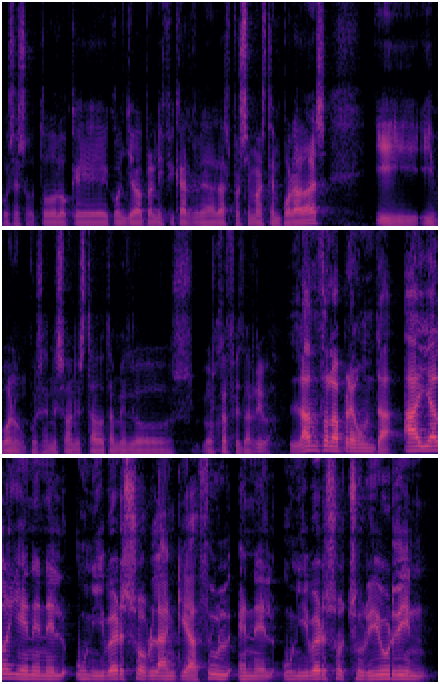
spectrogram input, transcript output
pues eso, todo lo que conlleva planificar las próximas temporadas y, bueno, pues en eso han estado también los, los jefes de arriba. Lanzo la pregunta. ¿Hay alguien en el universo blanquiazul, en el universo Churiurdin,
